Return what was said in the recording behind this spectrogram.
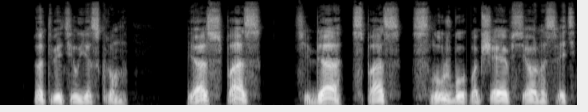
— ответил я скромно. — Я спас тебя, спас службу, вообще все на свете.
